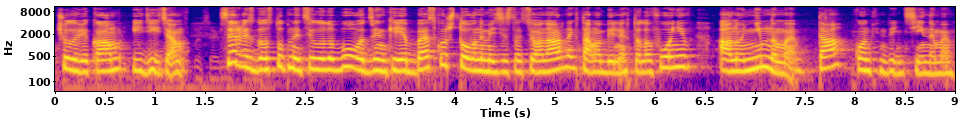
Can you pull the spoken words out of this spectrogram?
чоловікам і дітям. Сервіс доступний цілодобово. Дзвінки є безкоштовними зі стаціонарних та мобільних телефонів, анонімними та конфіденційними.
